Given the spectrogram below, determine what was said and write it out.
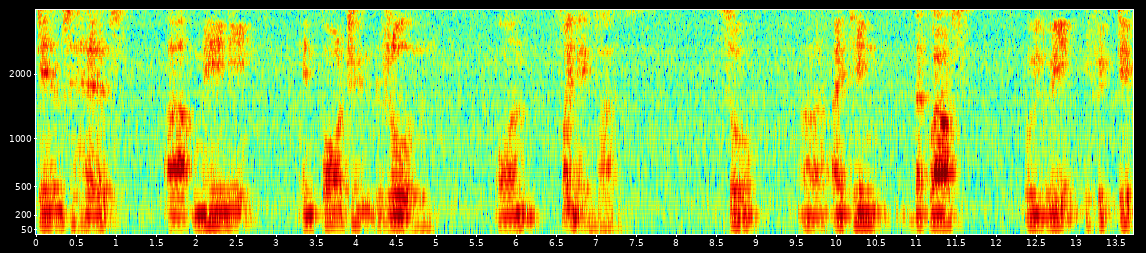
Tense has many important role on finite verb. So uh, I think the class will be effective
